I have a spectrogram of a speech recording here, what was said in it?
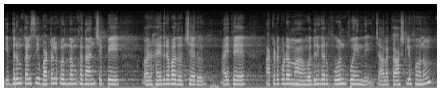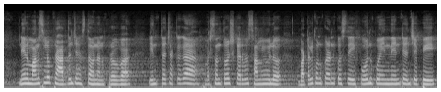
ఇద్దరం కలిసి బట్టలు కొందాం కదా అని చెప్పి వారు హైదరాబాద్ వచ్చారు. అయితే అక్కడ కూడా మా వదిన గారు ఫోన్ పోయింది. చాలా కాస్ట్లీ ఫోను. నేను మనసులో ప్రార్థన చేస్తూ ఉన్నాను ప్రభా ఇంత చక్కగా మరి సంతోషకరమైన సమయంలో బట్టలు కొనుక్కోవడానికి వస్తే ఈ ఫోన్ పోయింది ఏంటి అని చెప్పి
